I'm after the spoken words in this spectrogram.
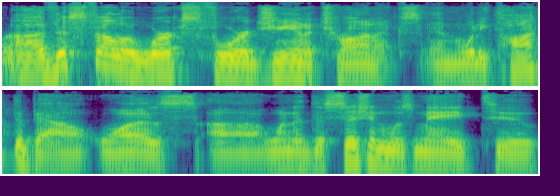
uh, this fellow works for Janitronics, and what he talked about was uh, when a decision was made to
